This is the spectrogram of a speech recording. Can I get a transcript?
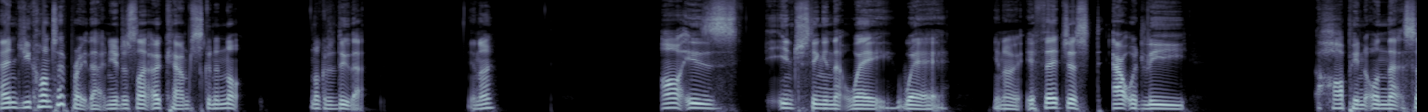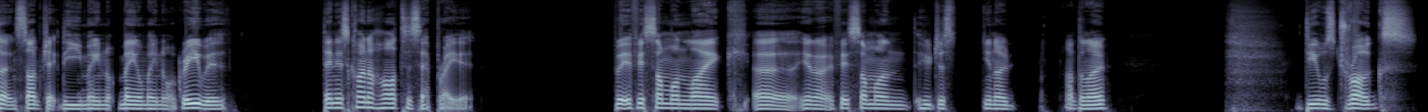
and you can't separate that, and you're just like, okay, I'm just gonna not, not gonna do that, you know. Art is interesting in that way where you know if they're just outwardly harping on that certain subject that you may not may or may not agree with then it's kind of hard to separate it but if it's someone like uh you know if it's someone who just you know i don't know deals drugs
